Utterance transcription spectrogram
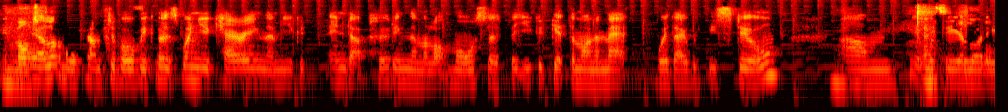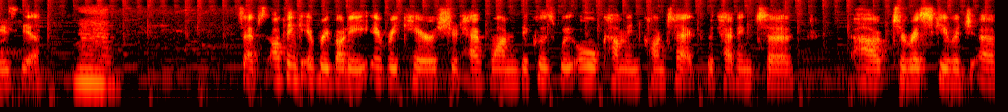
in multiple. Yeah, a lot more comfortable because when you're carrying them, you could end up hurting them a lot more. So that you could get them on a mat where they would be still, mm. um, it and would be a lot easier. Mm. So I think everybody, every carer should have one because we all come in contact with having to uh, to rescue a,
